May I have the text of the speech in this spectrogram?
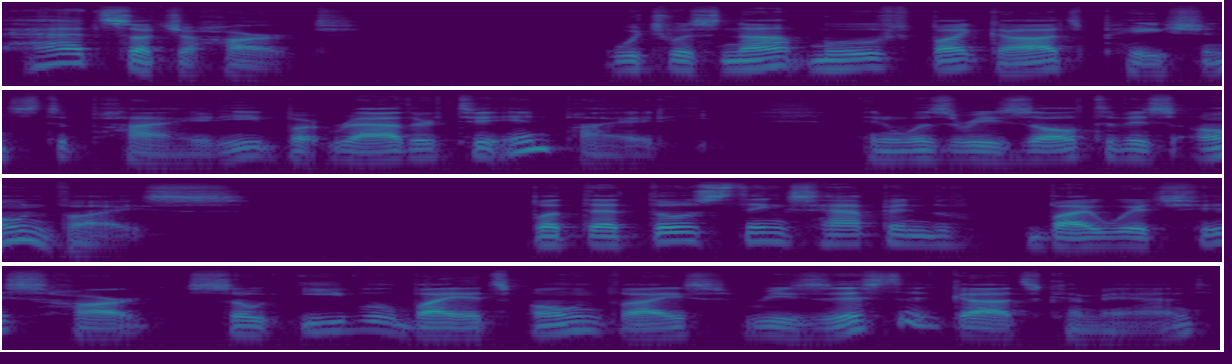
had such a heart, which was not moved by God's patience to piety, but rather to impiety, and was a result of his own vice but that those things happened by which his heart, so evil by its own vice, resisted God's command.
